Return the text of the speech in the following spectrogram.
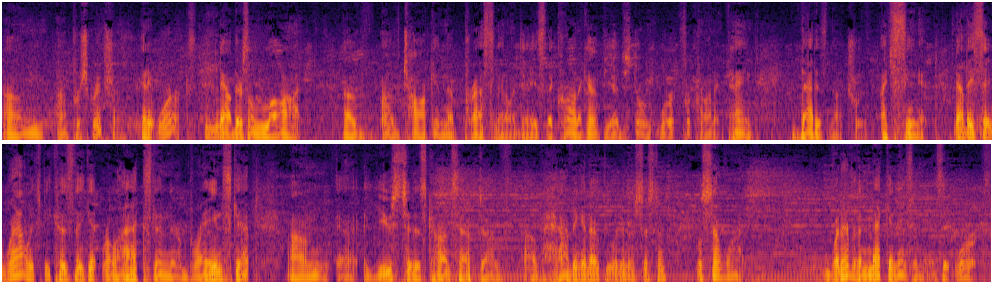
um, uh, prescription. And it works. Mm-hmm. Now, there's a lot of, of talk in the press nowadays that chronic opioids don't work for chronic pain. That is not true. I've seen it. Now, they say, well, it's because they get relaxed and their brains get um, uh, used to this concept of, of having an opioid in their system. Well, so what? Whatever the mechanism is, it works.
